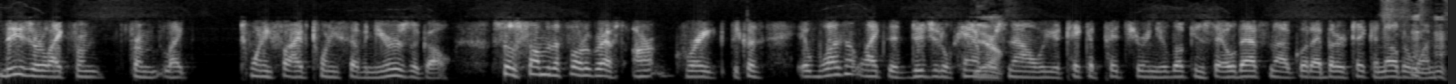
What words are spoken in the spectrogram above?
These are like from from like 25, 27 years ago. So some of the photographs aren't great because it wasn't like the digital cameras Yeah. now where you take a picture and you look and say, "Oh, that's not good. I better take another one."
